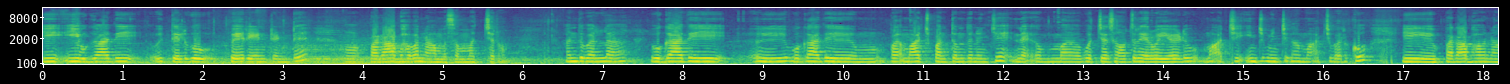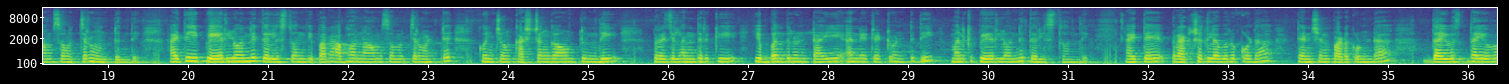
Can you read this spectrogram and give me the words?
ఈ ఈ ఉగాది తెలుగు పేరు ఏంటంటే పరాభవ నామ సంవత్సరం. అందువల్ల ఉగాది ఈ ఉగాది ప- మార్చి పంతొమ్మిది నుంచి వచ్చే సంవత్సరం ఇరవై ఏడు మార్చి ఇంచుమించుగా మార్చి వరకు ఈ పరాభవ నామ సంవత్సరం ఉంటుంది. అయితే ఈ పేరులోనే తెలుస్తుంది పరాభవ నామ సంవత్సరం అంటే కొంచెం కష్టంగా ఉంటుంది ప్రజలందరికీ ఇబ్బందులు ఉంటాయి అనేటటువంటిది మనకి పేరులోనే తెలుస్తుంది. అయితే ప్రేక్షకులు ఎవరు కూడా టెన్షన్ పడకుండా దైవ దైవ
